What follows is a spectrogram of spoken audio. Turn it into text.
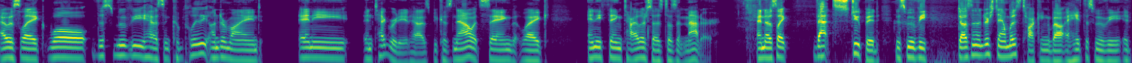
I was like, well, this movie hasn't completely undermined any integrity it has because now it's saying that like anything Tyler says doesn't matter. And I was like, that's stupid. This movie doesn't understand what it's talking about. I hate this movie. It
